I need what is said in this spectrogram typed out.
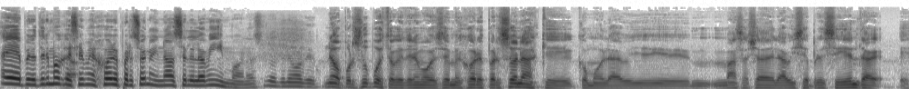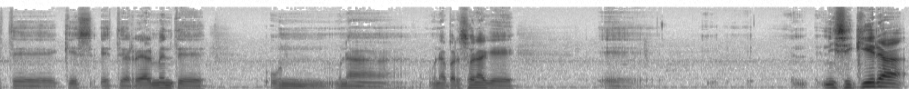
Eh, pero tenemos que ser mejores personas y no hacerle lo mismo. Nosotros tenemos que... No, por supuesto que tenemos que ser mejores personas que, como la más allá de la vicepresidenta, este, que es este, realmente una, persona que eh, ni siquiera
